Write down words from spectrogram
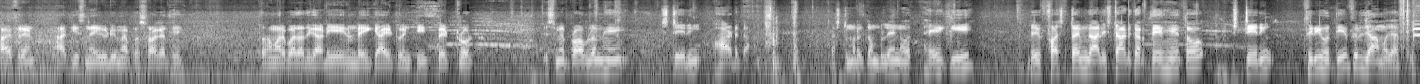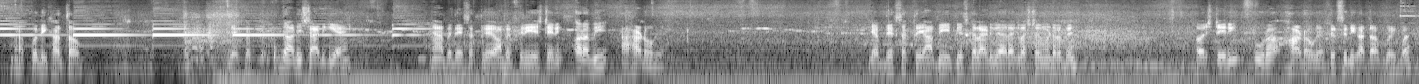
Hi friend, आज की इस नई वीडियो में आपका स्वागत है। तो हमारे पास आज गाड़ी है हुंडई की आई ट्वेंटी पेट्रोल इसमें प्रॉब्लम है स्टेयरिंग हार्ड का। कस्टमर कंप्लेन है कि जब फ़र्स्ट टाइम गाड़ी स्टार्ट करते हैं तो स्टेयरिंग फ्री होती है, फिर जाम हो जाती है। मैं आपको दिखाता हूँ। देख सकते हो, गाड़ी स्टार्ट किया है। यहाँ पे देख सकते हो, यहाँ पे फ्री है स्टेयरिंग और अभी हार्ड हो गया। ये आप देख सकते हैं, यहाँ पे ईपीएस का लाइट भी आ रहा है क्लस्टर मीटर पे। और स्टेयरिंग पूरा हार्ड हो गया। फिर से दिखाता आपको एक बार।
